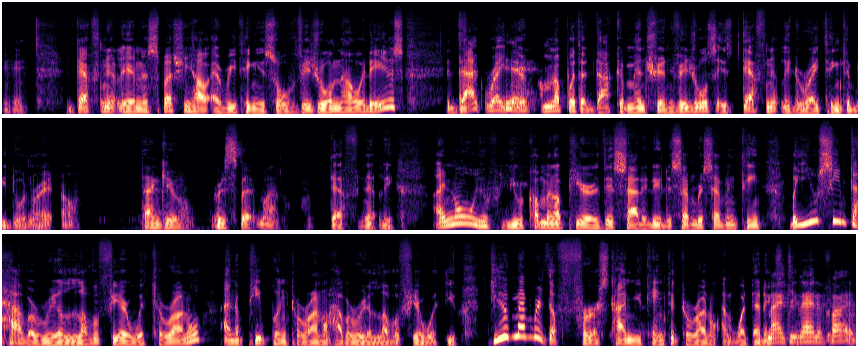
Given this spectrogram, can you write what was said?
Mm-hmm. Definitely, and especially how everything is so visual nowadays. That right yeah. there, coming up with a documentary and visuals is definitely the right thing to be doing right now. Thank you. Respect, man. Definitely. I know you're coming up here this Saturday, December 17th, but you seem to have a real love affair with Toronto, and the people in Toronto have a real love affair with you. Do you remember the first time you came to Toronto and what that 1995.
